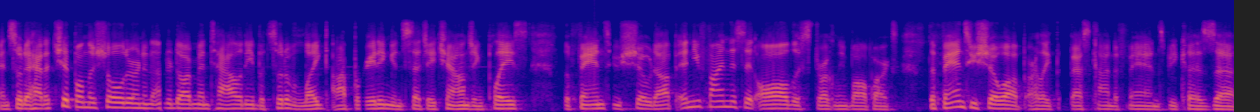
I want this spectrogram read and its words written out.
and sort of had a chip on the shoulder and an underdog mentality, but sort of liked operating in such a challenging place. The fans who showed up, and you find this at all the struggling ballparks, the fans who show up are like the best kind of fans because uh,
